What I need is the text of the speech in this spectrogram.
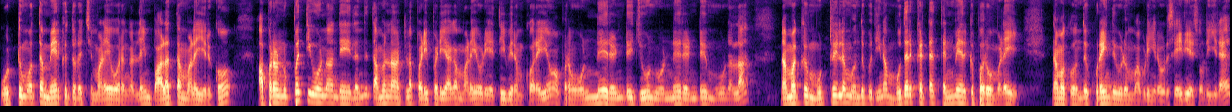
ஒட்டுமொத்த மேற்கு தொடர்ச்சி மலையோரங்கள்லையும் பலத்த மழை இருக்கும். அப்புறம் முப்பத்தி ஒன்றாம் தேதியிலேருந்து தமிழ்நாட்டில் படிப்படியாக மழையுடைய தீவிரம் குறையும். அப்புறம் ஒன்று ரெண்டு ஜூன் ஒன்று ரெண்டு மூணெல்லாம் நமக்கு முற்றிலும் வந்து பார்த்திங்கன்னா முதற்கட்ட தென்மேற்கு பருவமழை நமக்கு வந்து குறைந்து விடும் அப்படிங்கிற ஒரு செய்தியை சொல்லிக்கிறேன்.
